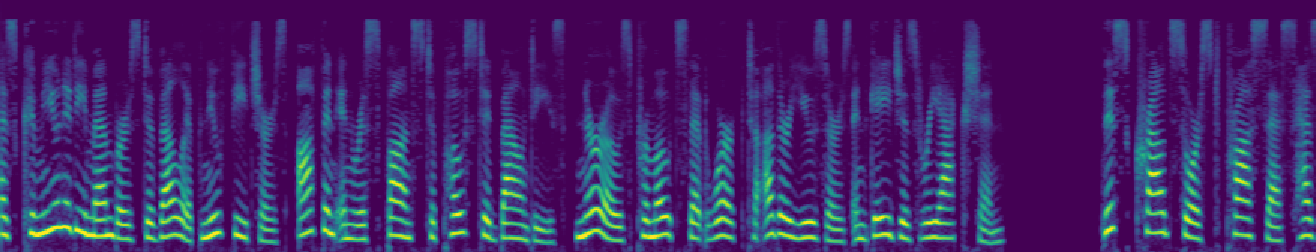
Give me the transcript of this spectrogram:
As community members develop new features, often in response to posted bounties, Neuros promotes that work to other users and gauges reaction. This crowdsourced process has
